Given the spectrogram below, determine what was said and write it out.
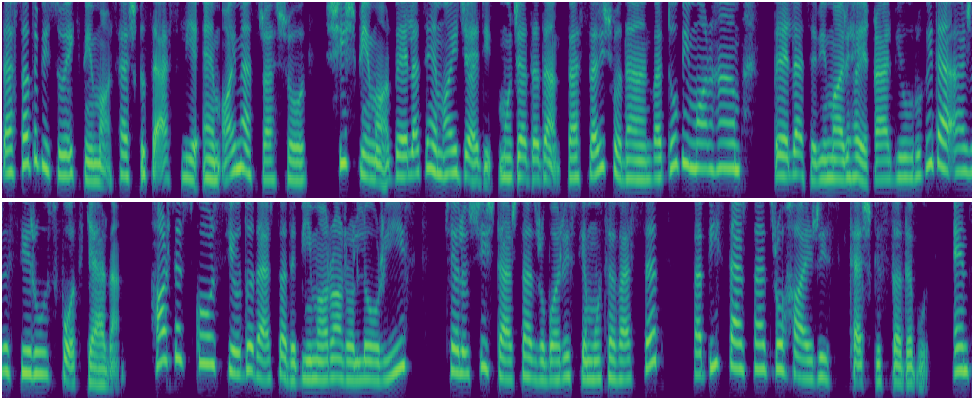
در 121 بیمار تشخیص اصلی MI مطرح شد. 6 بیمار به علت MI جدید مجددا بستری شدند و دو بیمار هم به علت بیماری های قلبی عروقی در عرض سی روز فوت کردند. HEART score 32 درصد بیماران را low risk، 46 درصد رو با ریسک متوسط و 20 درصد رو high risk تشخیص داده بود. end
